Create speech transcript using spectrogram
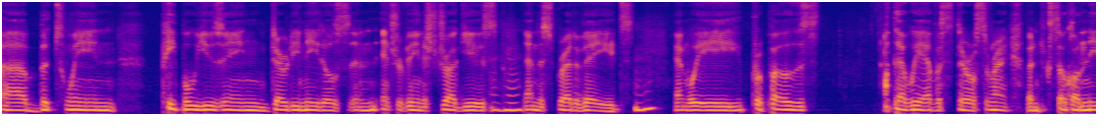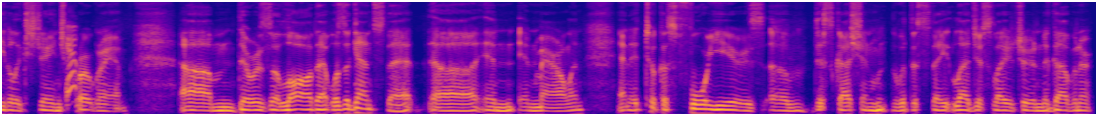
uh, between people using dirty needles and intravenous drug use mm-hmm. and the spread of AIDS. Mm-hmm. And we proposed that we have a sterile syringe, a so-called needle exchange yep. program. Um, there was a law that was against that uh, in in Maryland, and it took us four years of discussion with the state legislature and the governor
